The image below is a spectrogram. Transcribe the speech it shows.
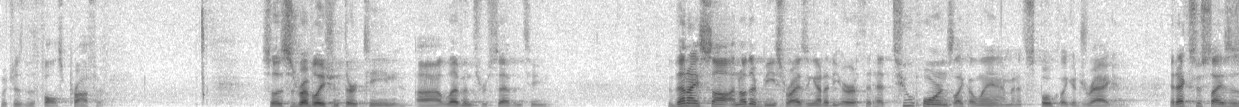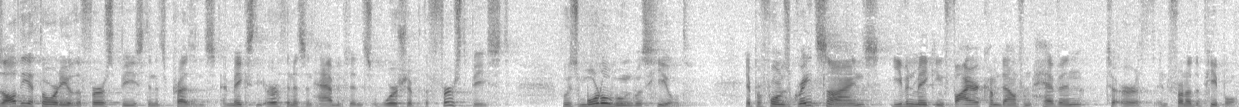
which is the false prophet. So this is Revelation 13, uh, 11 through 17. Then I saw another beast rising out of the earth. It had two horns like a lamb, and it spoke like a dragon. It exercises all the authority of the first beast in its presence, and makes the earth and its inhabitants worship the first beast, whose mortal wound was healed. It performs great signs, even making fire come down from heaven to earth in front of the people.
